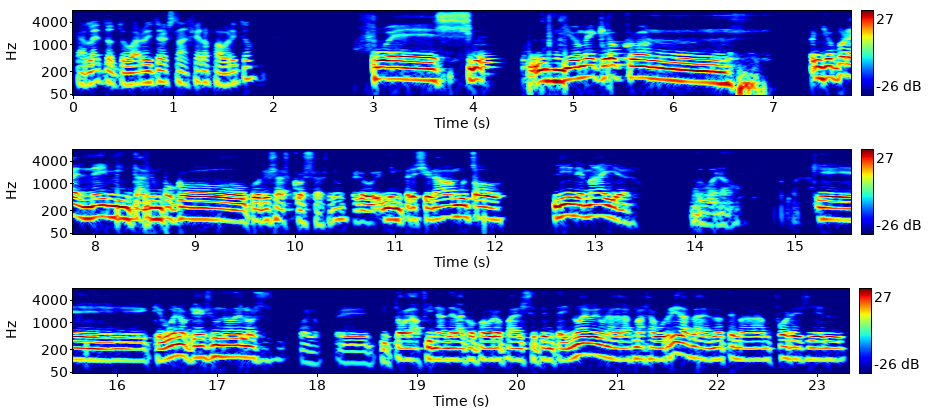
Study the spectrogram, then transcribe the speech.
Carleto, ¿tu árbitro extranjero favorito? Pues yo me quedo con. Yo por el naming también un poco por esas cosas, ¿no? Pero me impresionaba mucho Line Mayer, Muy bueno. que, que bueno, que es uno de los. Bueno, eh, pitó la final de la Copa Europa del 79, una de las más aburridas, la del Nottingham Forest y el,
